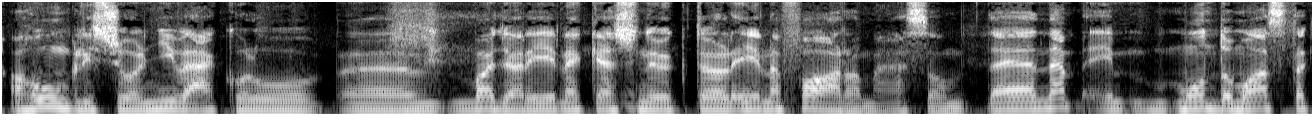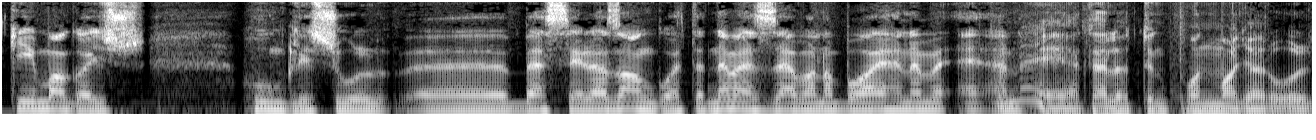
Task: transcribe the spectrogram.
a hunglisol nyivákoló ö, magyar énekesnőktől én a falra mászom. De nem, én mondom azt, aki maga is hunglisul ö, beszél az angol, tehát nem ezzel van a baj, hanem e- Miért? Előttünk pont magyarul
